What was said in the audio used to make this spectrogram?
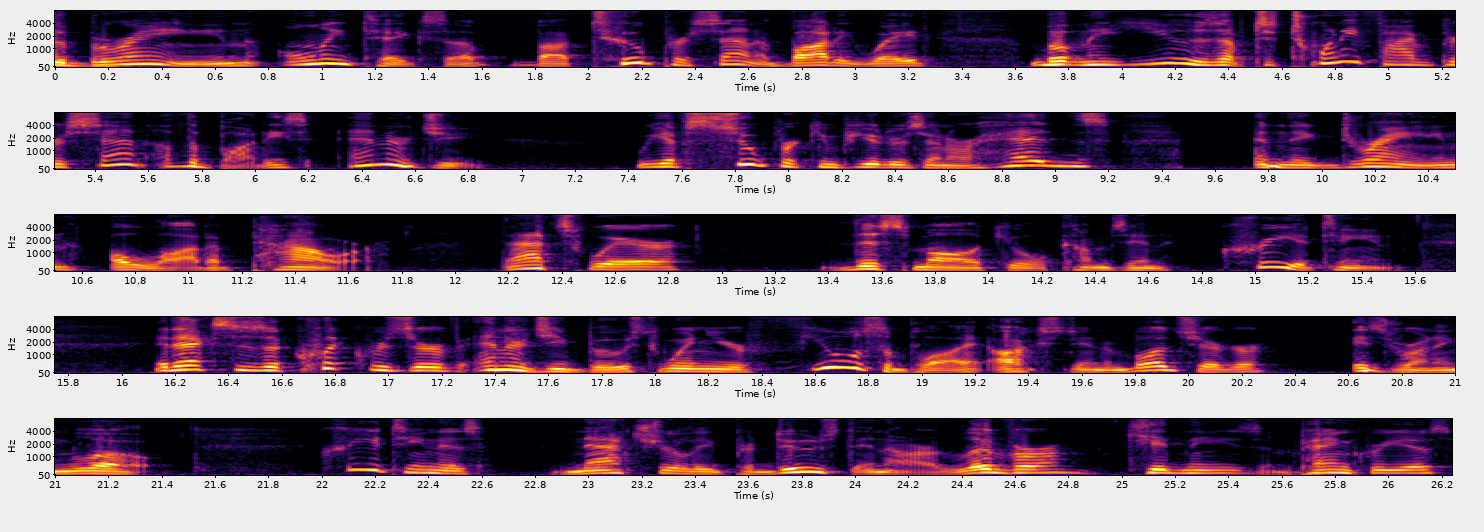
The brain only takes up about 2% of body weight, but may use up to 25% of the body's energy. We have supercomputers in our heads, and they drain a lot of power. That's where this molecule comes in, creatine. It acts as a quick reserve energy boost when your fuel supply, oxygen and blood sugar, is running low. Creatine is naturally produced in our liver, kidneys, and pancreas,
